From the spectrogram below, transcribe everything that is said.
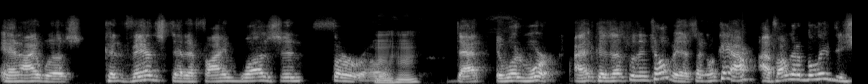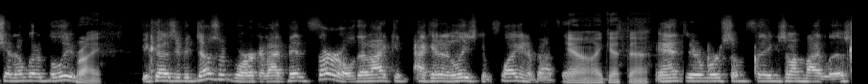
And I was convinced that if I wasn't thorough, Mm-hmm. that it wouldn't work because that's what they told me. It's like, okay, I'm, if I'm going to believe this shit, I'm going to believe it. Right. Because if it doesn't work and I've been thorough, then I can I can at least complain about that. Yeah, I get that. And there were some things on my list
